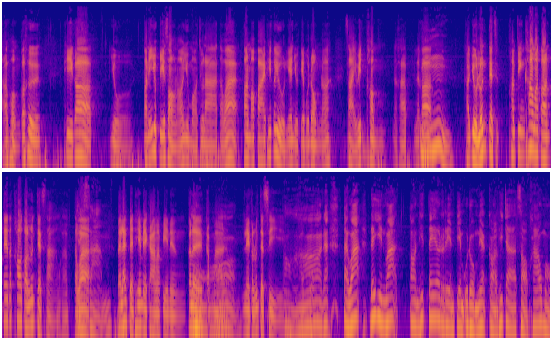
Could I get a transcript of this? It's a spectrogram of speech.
ครับผมก็คือพี่ก็อยู่ตอนนี้อยู่ปี2เนาะอยู่หมอจุฬาแต่ว่าตอนมปลายพี่ก็อยู่เรียนอยู่เตรียมอุดมเนาะสายวิทย์คอมนะครับแล้วก็อืม ครับอยู่รุ่น7ความจริงเข้ามาตอนเต้เข้าตอนรุ่น73ครับ แต่ว่าเจ็ดสามไปแลกเปลี่ยนที่อเมริกามาปีหนึ่งก็เลยอ๋อกลับมาเรียนกับรุ่นอ๋อ74ครับผมนะแต่ว่าได้ยินว่าตอนที่เต้เรียนเตรียมอุดมเนี่ยก่อนครับที่จะสอบเข้าหมอ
